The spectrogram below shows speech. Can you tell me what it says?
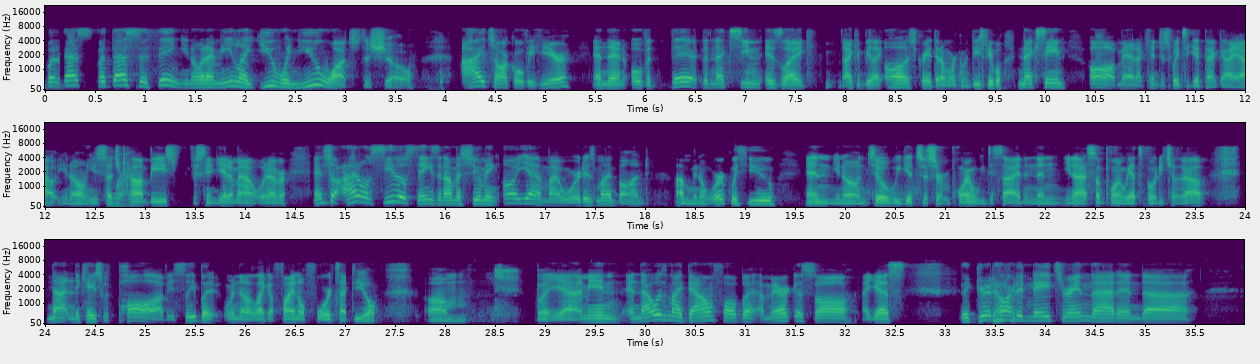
But that's but that's the thing, you know what I mean? Like you when you watch the show, I talk over here and then over there the next scene is like I could be like, "Oh, it's great that I'm working with these people." Next scene, "Oh man, I can't just wait to get that guy out, you know. He's such Right. a comp beast, just to get him out whatever." And so I don't see those things and I'm assuming, "Oh yeah, my word is my bond." I'm going to work with you and you know until we get to a certain point we decide and then you know at some point we have to vote each other out. Not in the case with Paul obviously, but when uh, like a final four type deal. Um but yeah, I mean, and that was my downfall. But America saw, I guess, the good-hearted nature in that, and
